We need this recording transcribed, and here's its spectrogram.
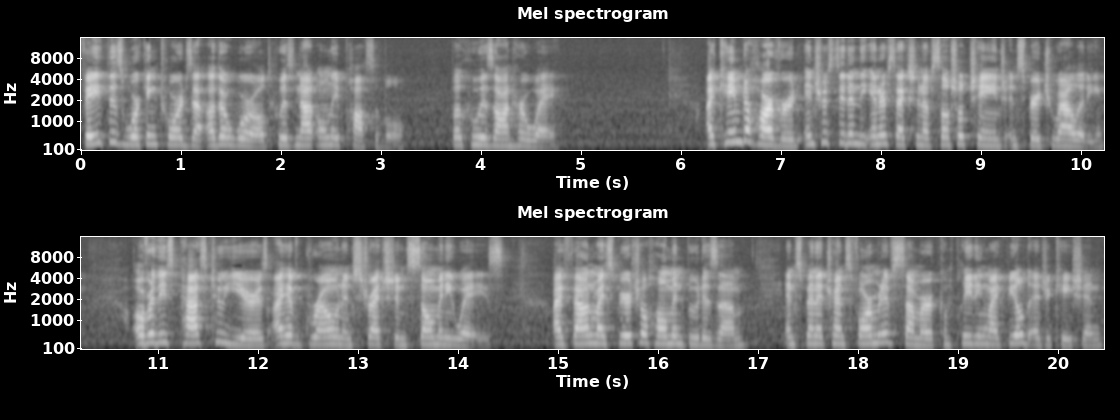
Faith is working towards that other world who is not only possible, but who is on her way. I came to Harvard interested in the intersection of social change and spirituality. Over these past two years, I have grown and stretched in so many ways. I found my spiritual home in Buddhism and spent a transformative summer completing my field education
